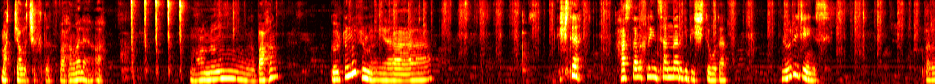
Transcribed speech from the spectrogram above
matcalı çıktı. Bakın hele. Ah. Aman bakın. Gördünüz mü ya? İşte hastalıklı insanlar gibi işte o da. Ne öreceğiniz? Arı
